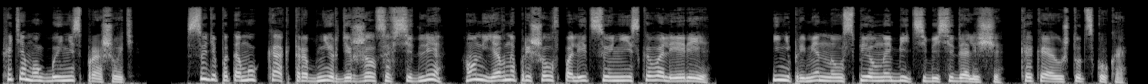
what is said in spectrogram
хотя мог бы и не спрашивать. Судя по тому, как Трабнир держался в седле, он явно пришел в полицию не из кавалерии и непременно успел набить себе седалище, какая уж тут скука.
